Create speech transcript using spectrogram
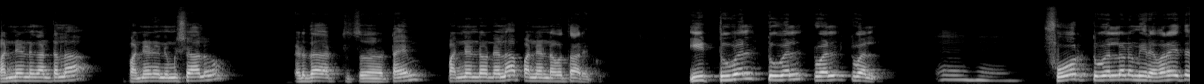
పన్నెండు గంటల పన్నెండు నిమిషాలు ఎట్ ద టైం పన్నెండవ నెల పన్నెండవ తారీఖు. ఈ twelve twelve twelve twelve. Four ట్వెల్వ్ను మీరు ఎవరైతే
